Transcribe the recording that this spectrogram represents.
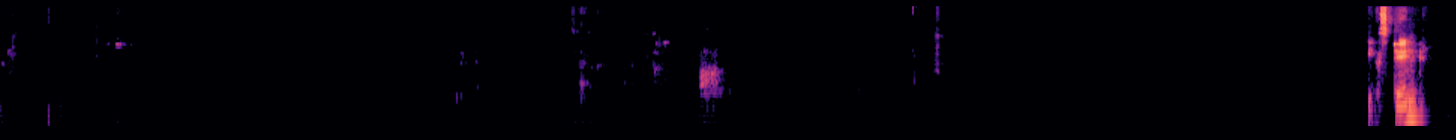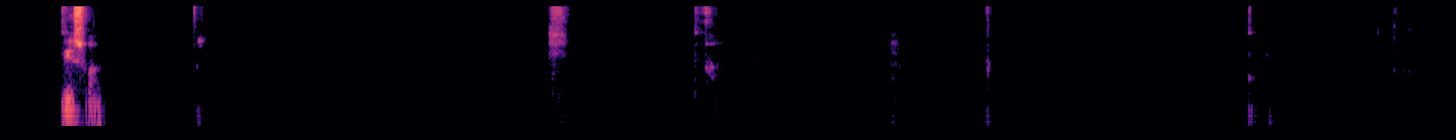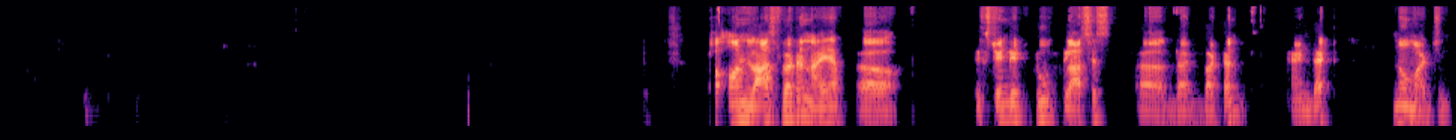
Extend this one. on last button, I have uh, extended two classes, uh, that button and that no margin.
